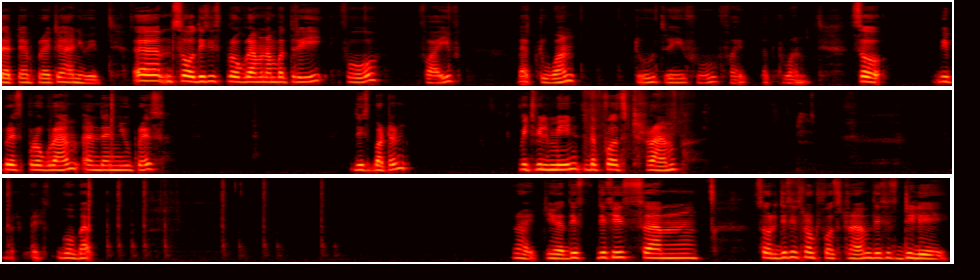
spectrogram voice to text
that temperature anyway. Um, so this is program number three four five back to one two three four five back to one. So we press program and then you press this button which will mean the first ramp let's go back. Right yeah this this is um sorry this is not first ramp this is delay.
